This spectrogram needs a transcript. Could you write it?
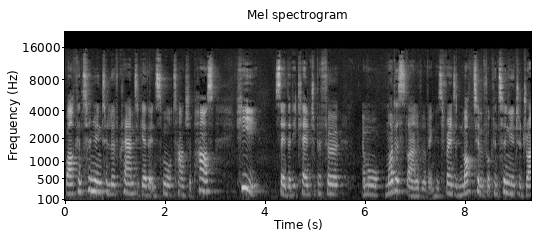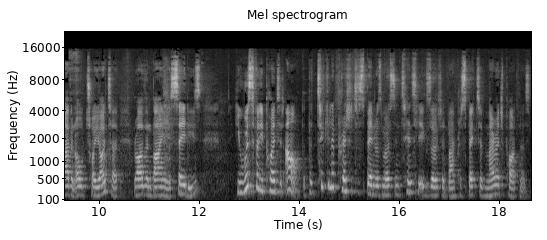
while continuing to live crammed together in small township house, he said that he claimed to prefer a more modest style of living. His friends had mocked him for continuing to drive an old Toyota rather than buying a Mercedes. He wistfully pointed out the particular pressure to spend was most intensely exerted by prospective marriage partners,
